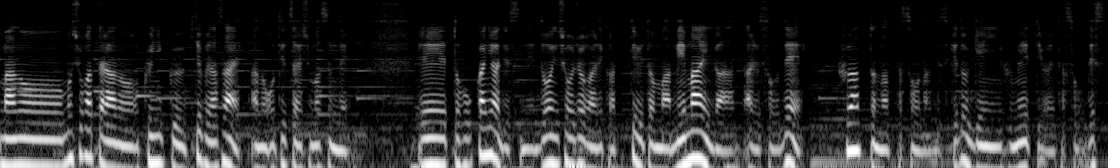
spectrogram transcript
まあ、あのもしよかったらあのクリニック来てください。あのお手伝いしますんで。えー、っと他にはですねどういう症状があるかっていうと、まあ、めまいがあるそうでふわっとなったそうなんですけど原因不明って言われたそうです。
